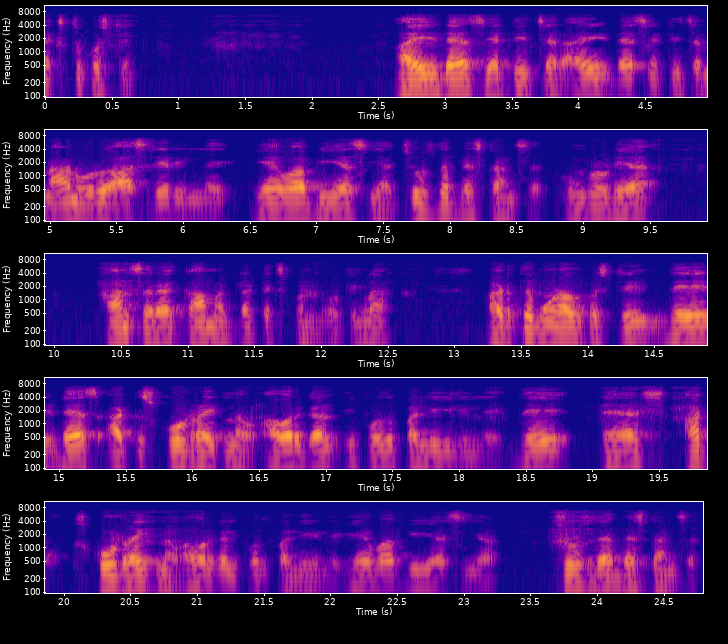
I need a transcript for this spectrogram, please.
next question I dash a teacher I dash a teacher நான் ஒரு ஆசிரியர் இல்லை. ஏவா பிஎஸ்சியா சூஸ் த பெஸ்ட் ஆன்சர் உங்களுடைய ஆன்சரை காமெண்ட்ல டெக்ஸ்ட் பண்ணுங்க ஓகேங்களா அடுத்து மூணாவது question they dash at school right now அவர்கள் இப்போது பள்ளியில் இல்லை. They dash at school right now அவர்கள் இப்போது பள்ளியில் இல்லை. ஏவா பியா சிஆர் சூஸ் த பெஸ்ட் ஆன்சர்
